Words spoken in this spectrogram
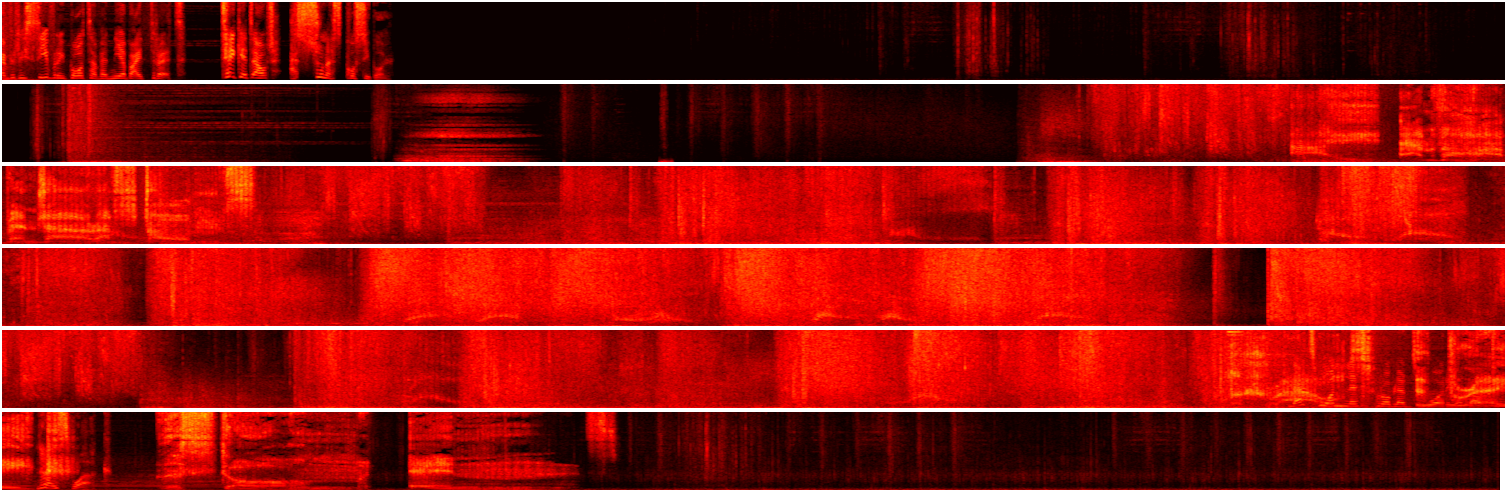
I've received reports of a nearby threat. Take it out as soon as possible. I am the Harbinger one less problem to worry about. Nice work. the storm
